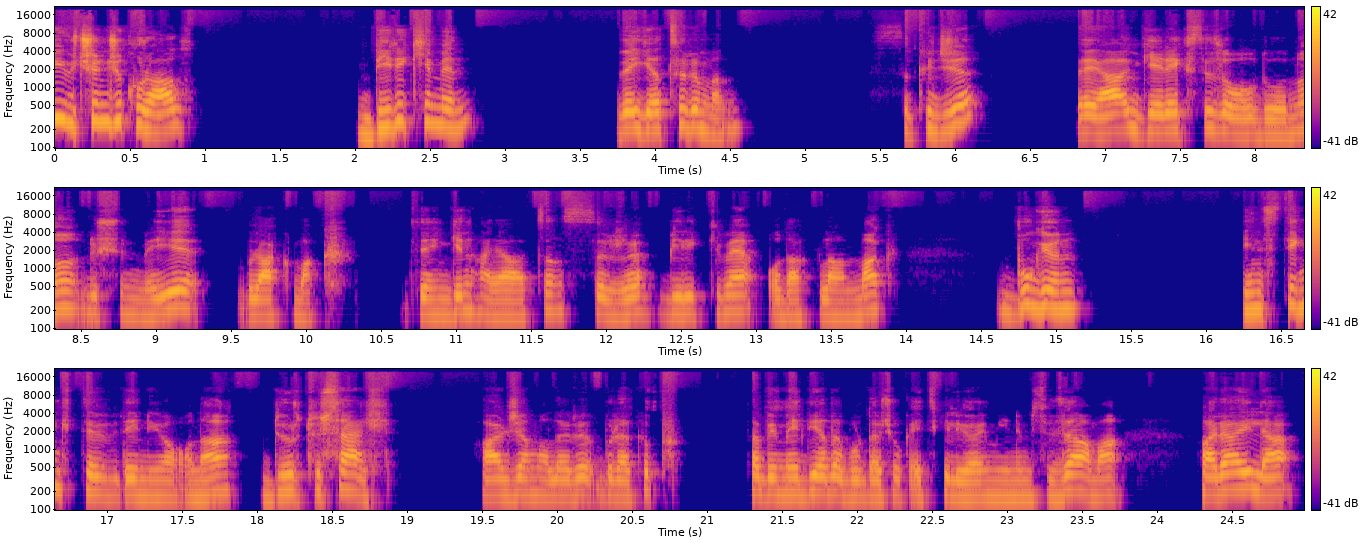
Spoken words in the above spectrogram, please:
Bir üçüncü kural birikimin ve yatırımın sıkıcı veya gereksiz olduğunu düşünmeyi bırakmak. Zengin hayatın sırrı birikime odaklanmak. Bugün instinktif deniyor ona, dürtüsel harcamaları bırakıp tabii medya da burada çok etkiliyor eminim size ama parayla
